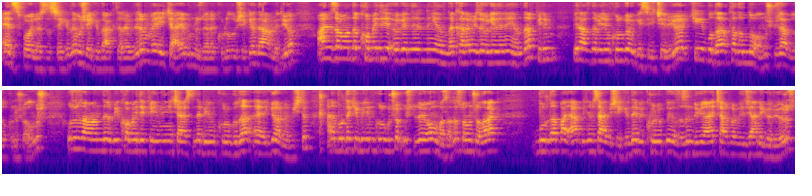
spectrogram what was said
En spoilersız şekilde bu şekilde aktarabilirim ve hikaye bunun üzerine kurulu bir şekilde devam ediyor. Aynı zamanda komedi ögelerinin yanında, kara mizah ögelerinin yanında film biraz da bilim kurgu ögesi içeriyor ki bu da tadında olmuş, güzel bir dokunuş olmuş. Uzun zamandır bir komedi filminin içerisinde bilim kurguda e, görmemiştim. Hani buradaki bilim kurgu çok üst düzey olmasa da sonuç olarak burada bayağı bilimsel bir şekilde bir kuyruklu yıldızın dünyaya çarpabileceğini görüyoruz.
